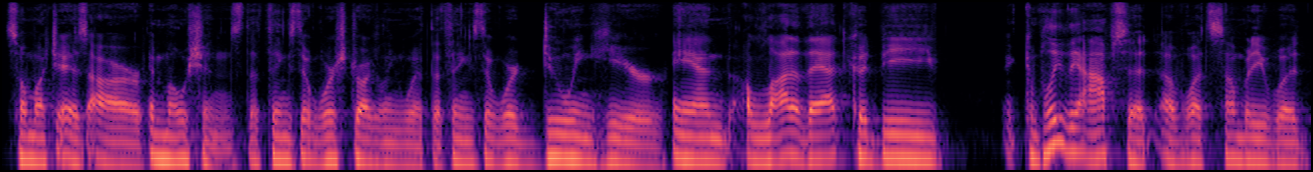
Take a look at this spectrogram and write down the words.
so much as our emotions, the things that we're struggling with, the things that we're doing here. And a lot of that could be completely opposite of what somebody would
